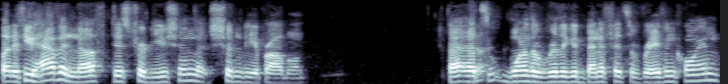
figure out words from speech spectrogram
But if you have enough distribution, that shouldn't be a problem. That, that's so, one of the really good benefits of Ravencoin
